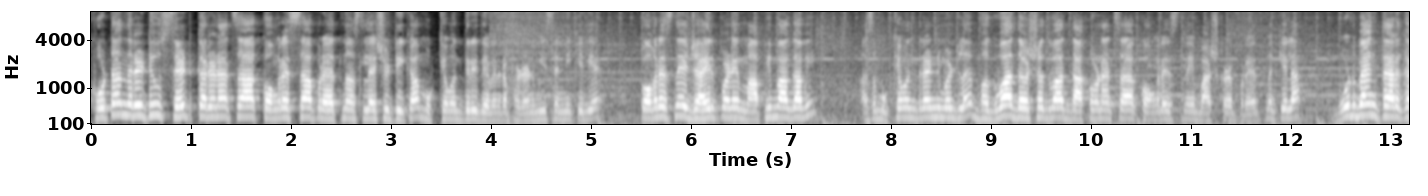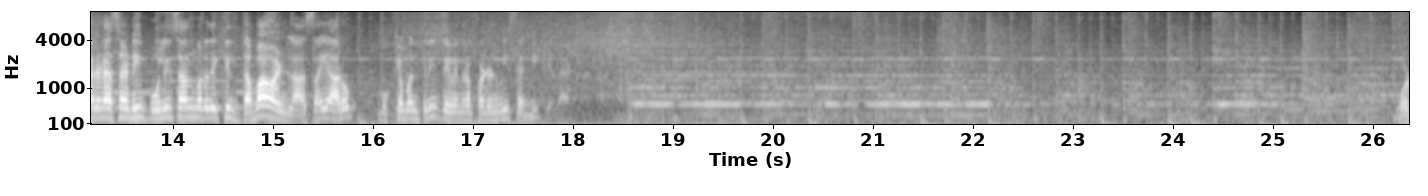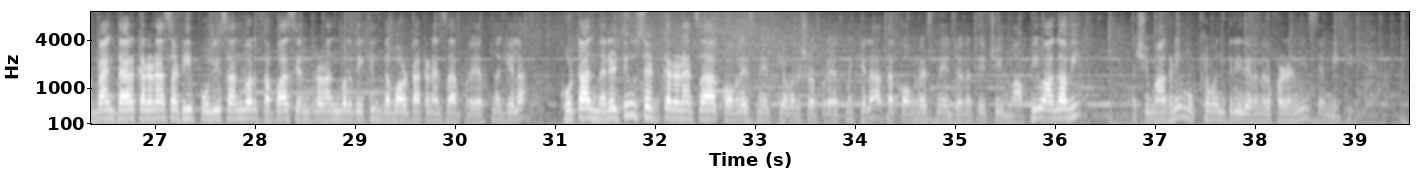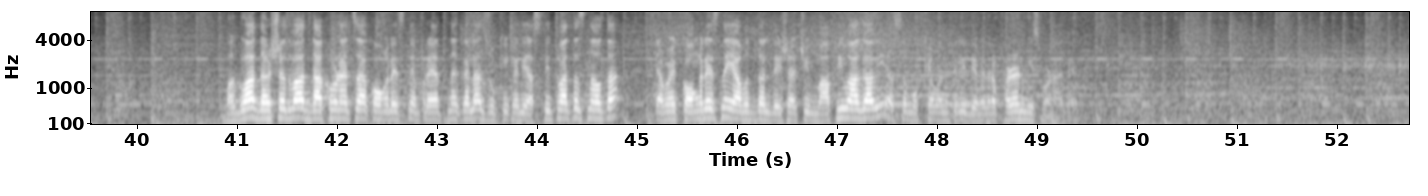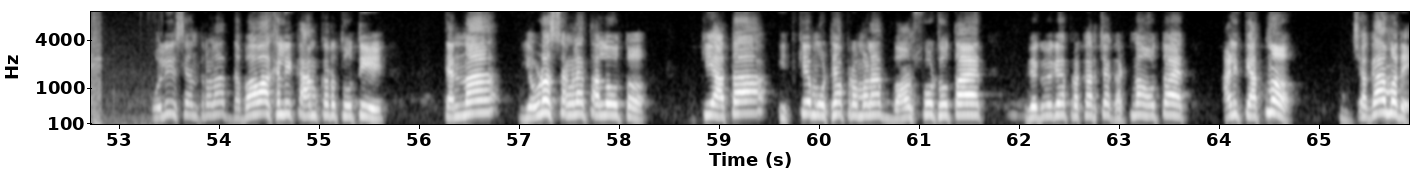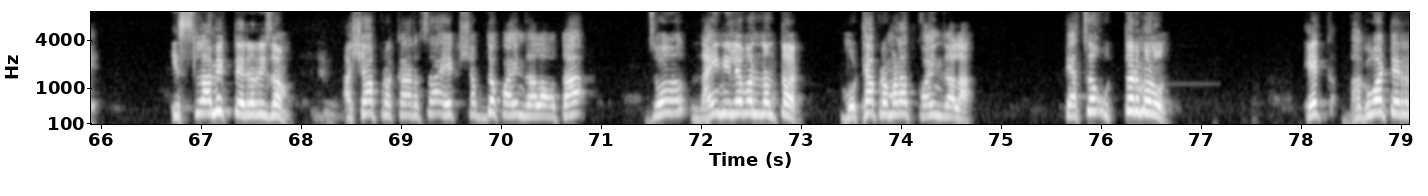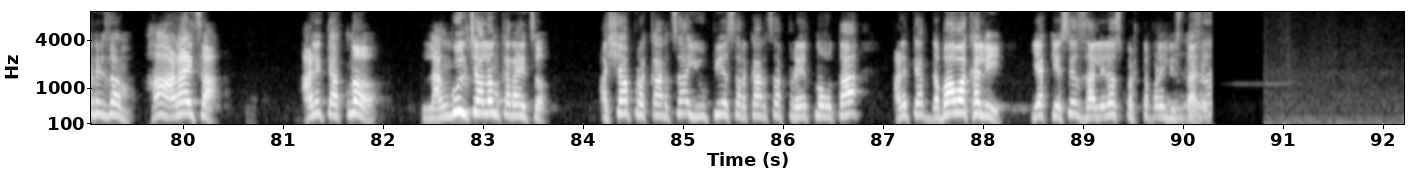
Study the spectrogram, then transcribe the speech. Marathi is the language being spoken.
खोटा नरेटिव्ह सेट करण्याचा काँग्रेसचा प्रयत्न असल्याची टीका मुख्यमंत्री देवेंद्र फडणवीस यांनी केली आहे. काँग्रेसने जाहीरपणे माफी मागावी असं मुख्यमंत्र्यांनी म्हटलं भगवा दहशतवाद दाखवण्याचा काँग्रेसने बाष्कळ प्रयत्न केला. वोट बँक तयार करण्यासाठी पोलिसांवर देखील दबाव आणला असाही आरोप मुख्यमंत्री देवेंद्र फडणवीस यांनी केला आहे वोट बँक तयार करण्यासाठी पोलिसांवर तपास यंत्रणांवर देखील दबाव टाकण्याचा प्रयत्न केला. खोटा नरेटिव्ह सेट करण्याचा काँग्रेसने इतके वर्ष प्रयत्न केला. आता काँग्रेसने जनतेची माफी मागावी अशी मागणी मुख्यमंत्री देवेंद्र फडणवीस यांनी केली आहे. भगवा दहशतवाद दाखवण्याचा काँग्रेसने प्रयत्न केला. जो की कधी अस्तित्वातच नव्हता. त्यामुळे काँग्रेसने याबद्दल देशाची माफी मागावी असं मुख्यमंत्री देवेंद्र फडणवीस म्हणाले. पोलीस यंत्रणा दबावाखाली काम करत होती. त्यांना एवढंच सांगण्यात आलं होतं की आता इतके मोठ्या प्रमाणात बॉम्बस्फोट होत आहेत वेगवेगळ्या प्रकारच्या घटना होत आहेत आणि त्यातनं जगामध्ये इस्लामिक टेररिझम अशा प्रकारचा एक शब्द कॉईन झाला होता जो नाईन इलेव्हन नंतर मोठ्या प्रमाणात कॉईन झाला. त्याचं उत्तर म्हणून एक भगवा टेररिझम हा आणायचा आणि त्यातनं लांगूल चालन करायचं. अशा प्रकारचा युपीए सरकारचा प्रयत्न होता आणि त्या दबावाखाली या केसेस झालेल्या स्पष्टपणे दिसतात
